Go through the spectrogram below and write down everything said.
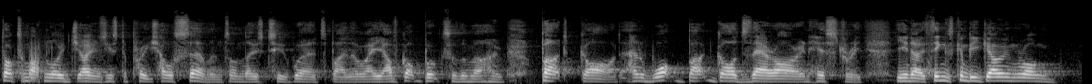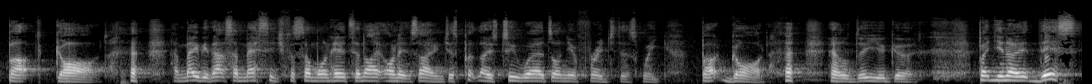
Dr. Martyn Lloyd-Jones used to preach whole sermons on those two words, by the way. I've got books of them at home. But God. And what but gods there are in history. You know, things can be going wrong, but God. and maybe that's a message for someone here tonight on its own. Just put those two words on your fridge this week. But God. It'll do you good. But you know, this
